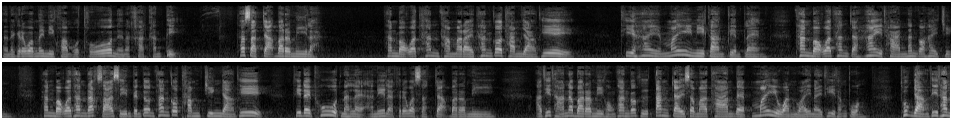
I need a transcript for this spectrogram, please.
อันนี้เรียกว่าไม่มีความอดทนเนี่ยนะขาดขันติ ถ้าสัจจะบารมีล่ะ ท่านบอกว่าท่านทำอะไร ท่านก็ทำอย่างที่ที่ให้ไม่มีการเปลี่ยนแปลง ท่านบอกว่าท่านจะให้ทานท่านก็ให้จริง ท่านบอกว่าท่านรักษาศีลเป็นต้น ท่านก็ทำจริงอย่างที่ที่ได้พูดนั่นแหละ อันนี้แหละเขาเรียกว่าสัจจะบารมี อธิฐานบารมีของท่านก็คือตั้งใจสมาทานแบบไม่หวั่นไหวในที่ทั้งปวง ทุกอย่างที่ท่าน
